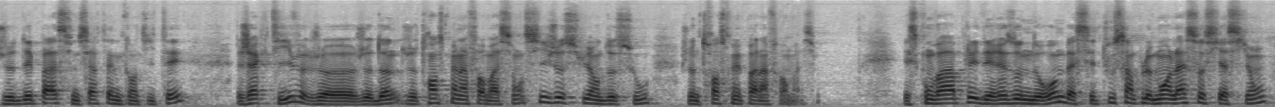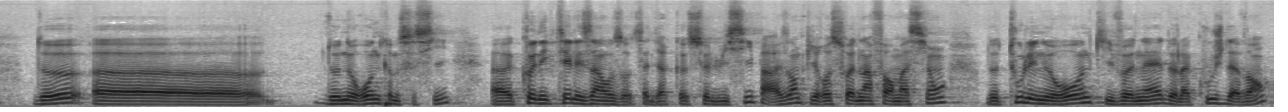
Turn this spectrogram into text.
je dépasse une certaine quantité, j'active, je, donne, je transmets l'information. Si je suis en dessous, je ne transmets pas l'information. Et ce qu'on va appeler des réseaux de neurones, bah, c'est tout simplement l'association de, euh, de neurones comme ceci, euh, connectés les uns aux autres. C'est-à-dire que celui-ci, par exemple, il reçoit de l'information de tous les neurones qui venaient de la couche d'avant,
